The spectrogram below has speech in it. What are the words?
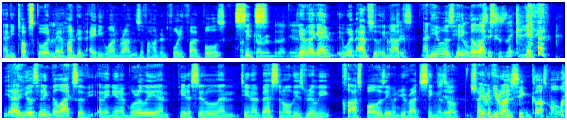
and he top scored, made 181 runs off 145 balls. Mm-hmm. I think I Six. remember that. Yeah. you remember that game? It went absolutely nuts, and he was hitting the likes. sixes that game. Yeah, yeah, he was hitting the likes of I mean, you know, Murali and Peter Siddle and Tino Best and all these really class bowlers, even Yuvraj Singh as Yeah. well. Shahid Even you Afridi. right class bowler.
